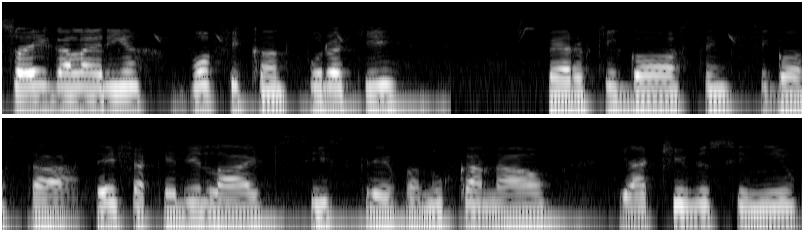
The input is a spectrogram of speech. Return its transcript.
Isso aí, galerinha. Vou ficando por aqui. Espero que gostem. Se gostar, deixa aquele like, se inscreva no canal e ative o sininho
